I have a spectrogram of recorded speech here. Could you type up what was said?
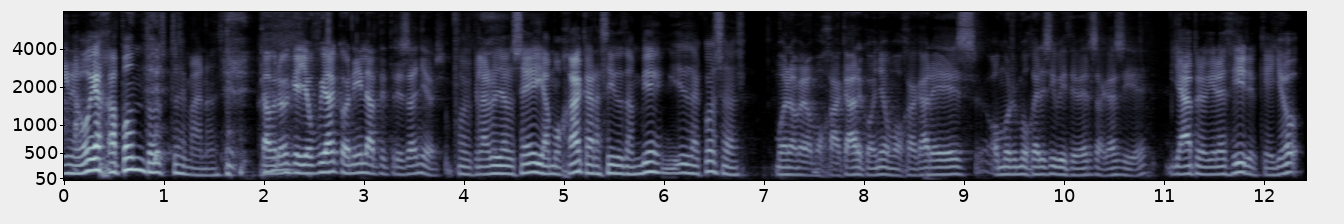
y me voy a Japón dos semanas. Cabrón, que yo fui a Conil hace tres años. Pues claro, ya lo sé, y a Mojácar ha sido también, y esas cosas. Bueno, pero Mojácar, coño, Mojácar es hombres, mujeres y viceversa casi, ¿eh? Ya, pero quiero decir que yo,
